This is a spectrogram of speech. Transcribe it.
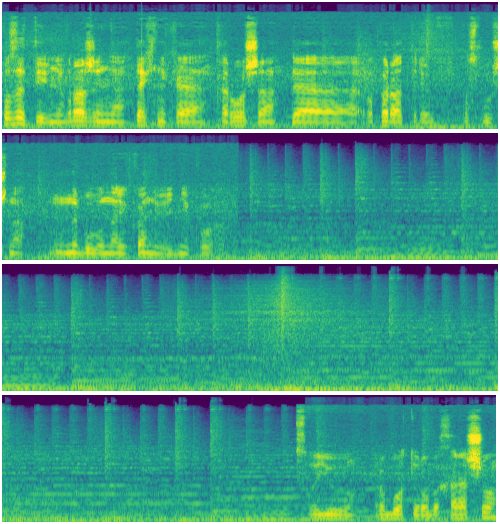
Позитивні враження. Техніка хороша для операторів послушна. Не було нарікань від нікого. Свою роботу робить хорошо,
